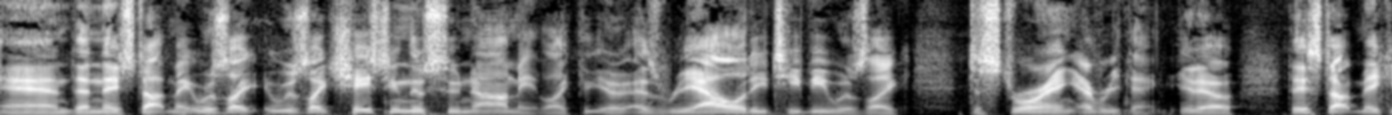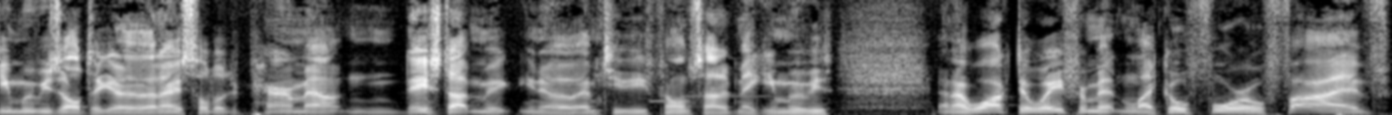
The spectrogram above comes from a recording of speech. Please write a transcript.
and then they stopped making. It was like it was like chasing the tsunami. Like you know, as reality TV was like destroying everything. You know, they stopped making movies altogether. Then I sold it to Paramount, and they stopped. You know, MTV Film started making movies, and I walked away from it in like 04, 05.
